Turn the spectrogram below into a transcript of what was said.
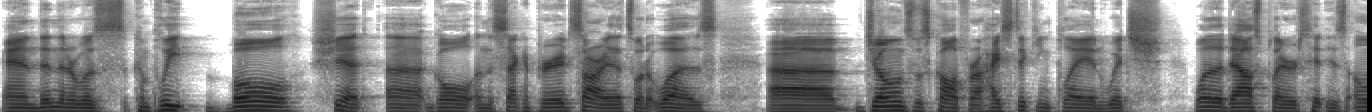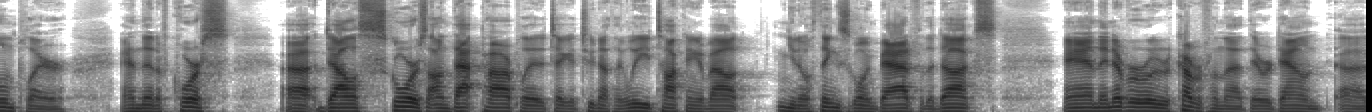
And then there was complete bullshit uh, goal in the second period. Sorry, that's what it was. Uh, Jones was called for a high sticking play in which one of the Dallas players hit his own player. And then, of course, uh, Dallas scores on that power play to take a 2 0 lead, talking about, you know, things going bad for the Ducks. And they never really recovered from that. They were down uh,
